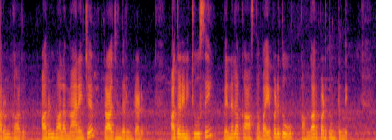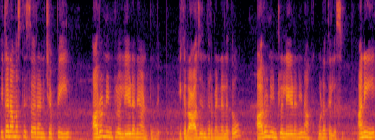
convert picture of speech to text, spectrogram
అరుణ్ కాదు. అరుణ్ వాళ్ళ మేనేజర్ రాజేందర్ ఉంటాడు. అతడిని చూసి వెన్నెల కాస్త భయపడుతూ కంగారు పడుతూ ఉంటుంది. ఇక నమస్తే సార్ అని చెప్పి అరుణ్ ఇంట్లో లేడని అంటుంది. ఇక రాజేందర్ వెన్నెలతో అరుణ్ ఇంట్లో లేడని నాకు కూడా తెలుసు. అని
